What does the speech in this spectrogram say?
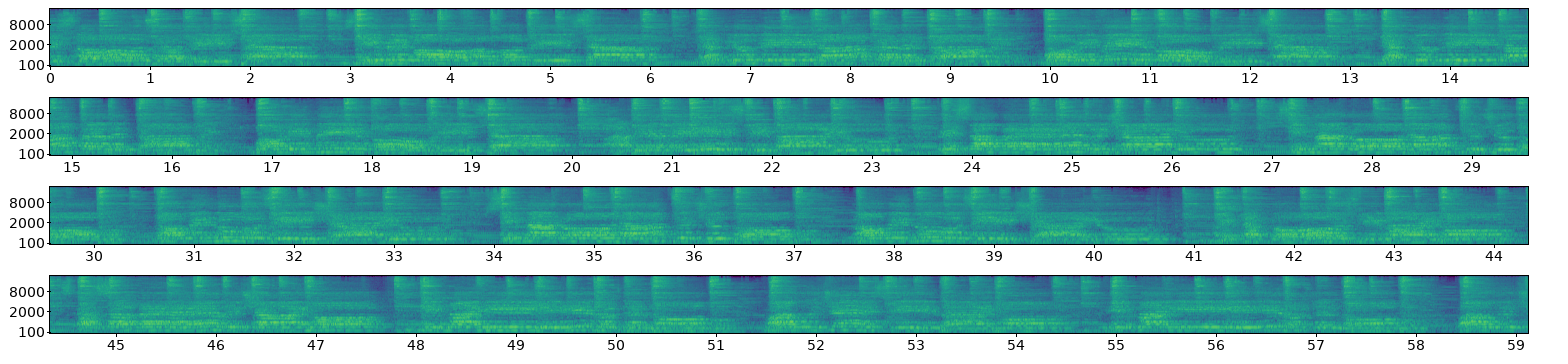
Христос родився, з діви людина пеленками, богими хопився, ангели співають, Христа величають, всім народам цю чудову новину звіщають, всім народам цю чудову новину звіщають. Ми також хвалу й честь віддаймо, від Марії рожденому, хвалу й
